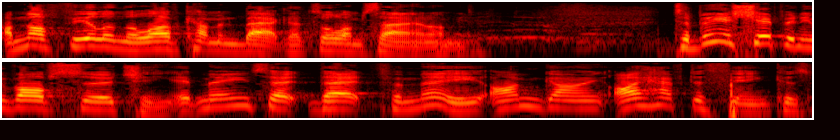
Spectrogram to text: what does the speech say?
I'm not feeling the love coming back. That's all I'm saying. I'm, to be a shepherd involves searching. It means that, that for me, I'm going, I have to think, because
